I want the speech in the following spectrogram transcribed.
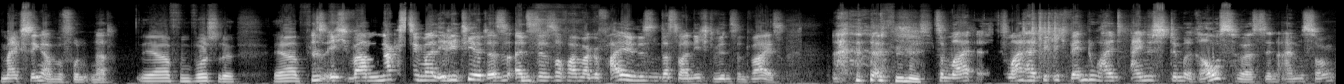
Mike Singer befunden hat. Ja, vom Wuschel. Ja, also ich war maximal irritiert, als, als das auf einmal gefallen ist und das war nicht Vincent Weiss. zumal, zumal halt wirklich, wenn du halt eine Stimme raushörst in einem Song,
